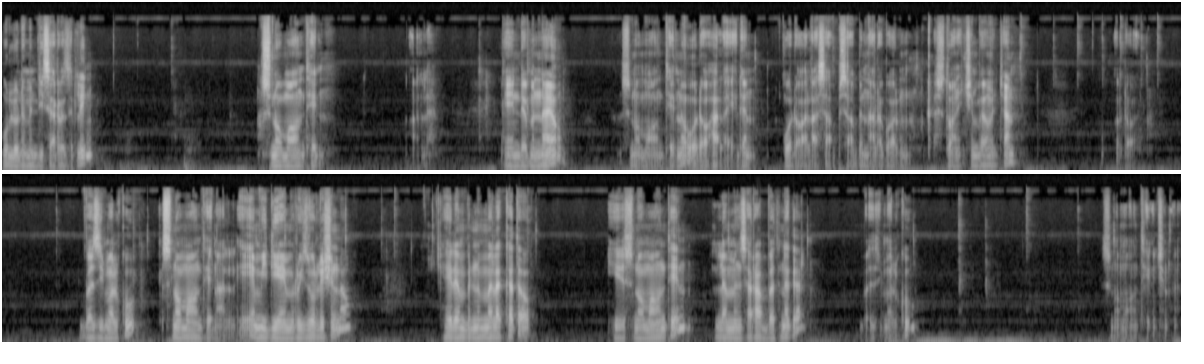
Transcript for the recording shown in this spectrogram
ሁሉንም እንዲሰርዝልኝ snow mountain አለ። ይህ እንደምናየው snow mountain ነው። ወደ ኋላ ሄደን ወደ ኋላ ሳብ ሳብ እናደርገዋለን። ቀስቷን ይችን በመጫን ወደኋላ በዚህ መልኩ snow mountain አለ። ይህ የ medium resolution ነው። ሄደን ብንመለከተው ይህ snow mountain ለምንሰራበት ነገር በዚህ መልኩ snow mountain ይችላል።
